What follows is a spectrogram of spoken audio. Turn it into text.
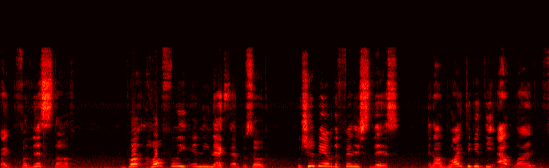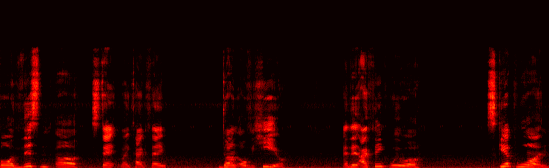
like for this stuff. But hopefully in the next episode, we should be able to finish this. And I'd like to get the outline for this uh state like type thing done over here. And then I think we will skip one.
